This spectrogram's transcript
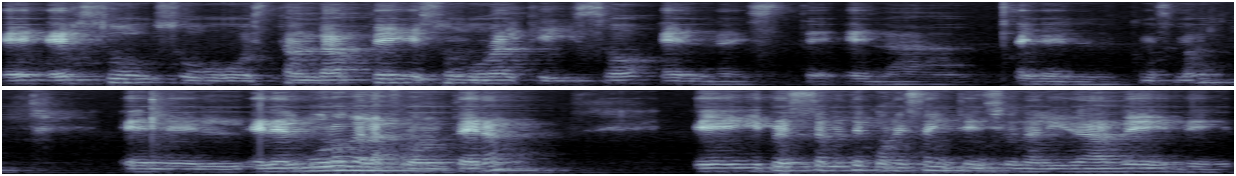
él su, su estandarte es un mural que hizo en, este, en, la, en el, ¿cómo se llama? en el, muro de la frontera eh, y precisamente con esa intencionalidad de,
